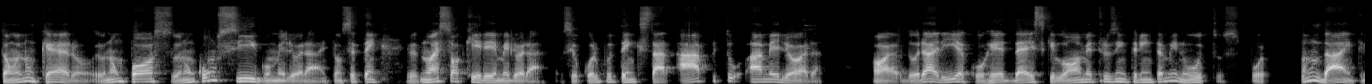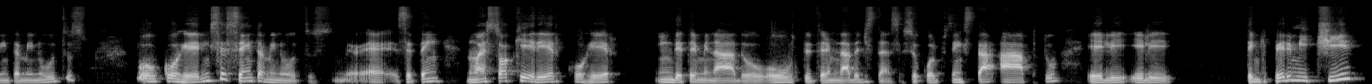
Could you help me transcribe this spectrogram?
Então eu não quero, eu não posso, eu não consigo melhorar. Então você tem, não é só querer melhorar, o seu corpo tem que estar apto à melhora. Ó, eu adoraria correr 10 quilômetros em 30 minutos. Pô, não dá em 30 minutos, vou correr em 60 minutos. É, você tem, não é só querer correr em determinado ou, ou, determinada distância. Seu corpo tem que estar apto, ele, ele tem que permitir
